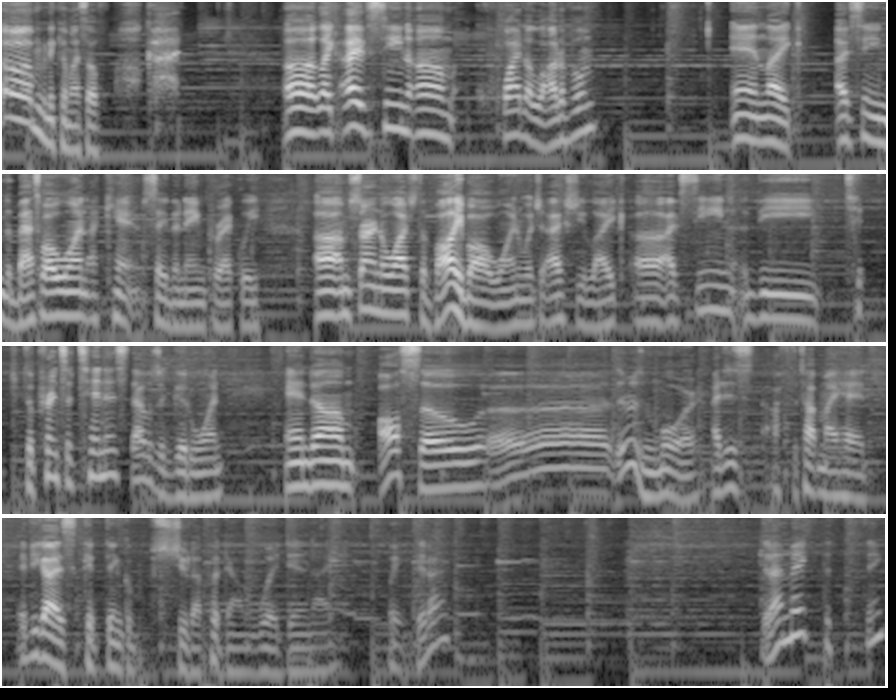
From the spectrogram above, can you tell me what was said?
oh I'm gonna kill myself oh god uh, like I've seen um quite a lot of them, and like I've seen the basketball one. I can't say the name correctly. Uh, I'm starting to watch the volleyball one, which I actually like. Uh, I've seen the the Prince of Tennis. That was a good one. And um, also, uh, there was more. I just, off the top of my head, if you guys could think of, shoot, I put down wood, didn't I? Wait, did I? Did I make the thing?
